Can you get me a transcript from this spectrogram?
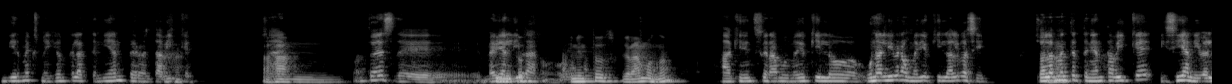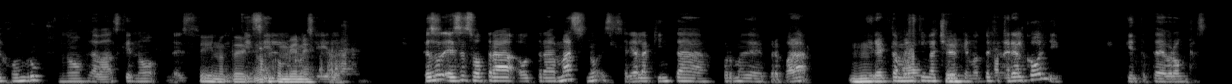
Birmex me dijeron que la tenían, pero en tabique. Ajá. ¿Cuánto es? De media libra, ¿no? 500 gramos, ¿no? Ajá, 500 gramos, medio kilo, una libra o medio kilo, algo así. Solamente tenían tabique y sí, a nivel homebrew, pues no, la verdad es que no. Es sí, no te, no te conviene. Eso, esa es otra, otra más, ¿no? Esa sería la quinta forma de preparar. Directamente una chévere que no te genere alcohol y quítate de broncas.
